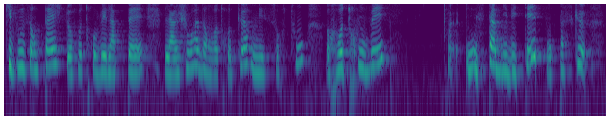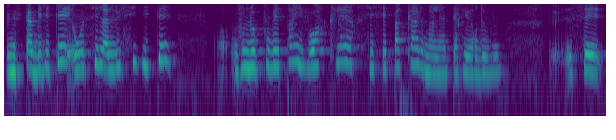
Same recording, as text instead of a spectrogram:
qui vous empêche de retrouver la paix, la joie dans votre cœur, mais surtout retrouver une stabilité, pour, parce que une stabilité est aussi la lucidité. Vous ne pouvez pas y voir clair si c'est pas calme à l'intérieur de vous. C'est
